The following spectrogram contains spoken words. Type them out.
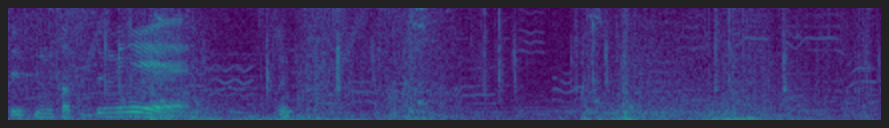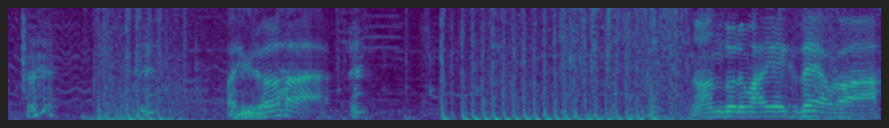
進み進み。ん あい。ら何度でも早が行くぜ俺は。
